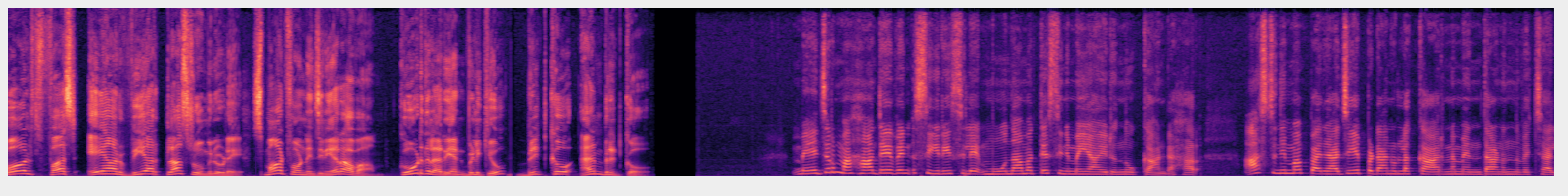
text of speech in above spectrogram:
world's first A R V R class റൂമിലൂടെ സ്മാർട്ട് ഫോൺ എഞ്ചിനീയർ ആവാം. കൂടുതൽ അറിയാൻ വിളിക്കൂ ബ്രിഡ്കോ ആൻഡ് ബ്രിഡ്കോ. മേജർ മഹാദേവൻ സീരീസിലെ മൂന്നാമത്തെ സിനിമയായിരുന്നു കാണ്ടഹാർ ആ സിനിമ പരാജയപ്പെടാനുള്ള കാരണം എന്താണെന്ന് വെച്ചാൽ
